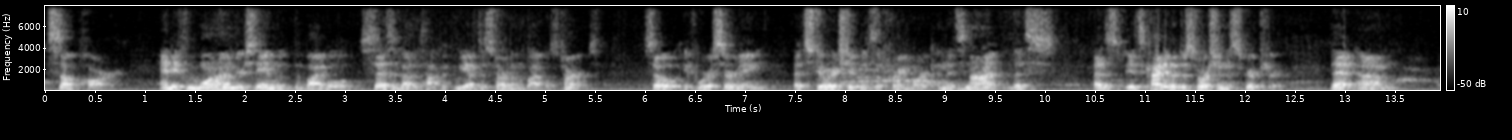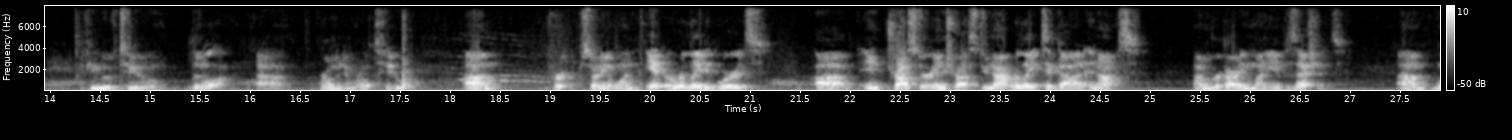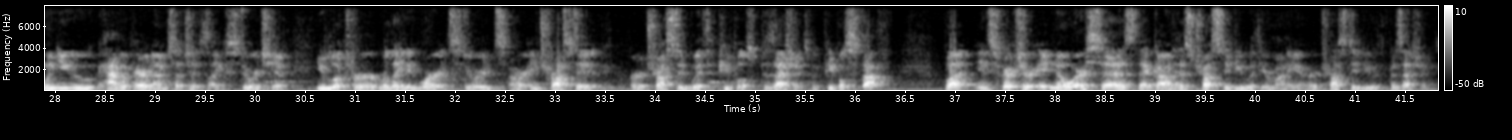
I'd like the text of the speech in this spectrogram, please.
subpar. And if we want to understand what the Bible says about a topic, we have to start on the Bible's terms. So if we're asserting that stewardship is the framework, and it's not, that's as it's kind of a distortion of Scripture. That um, if you move to little uh, Roman numeral two, um, for starting at one, it or related words uh, in trust or in trust do not relate to God and us um, regarding money and possessions. Um, when you have a paradigm such as like stewardship, you look for related words. Stewards are entrusted or trusted with people's possessions, with people's stuff. But in Scripture, it nowhere says that God has trusted you with your money or trusted you with possessions.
